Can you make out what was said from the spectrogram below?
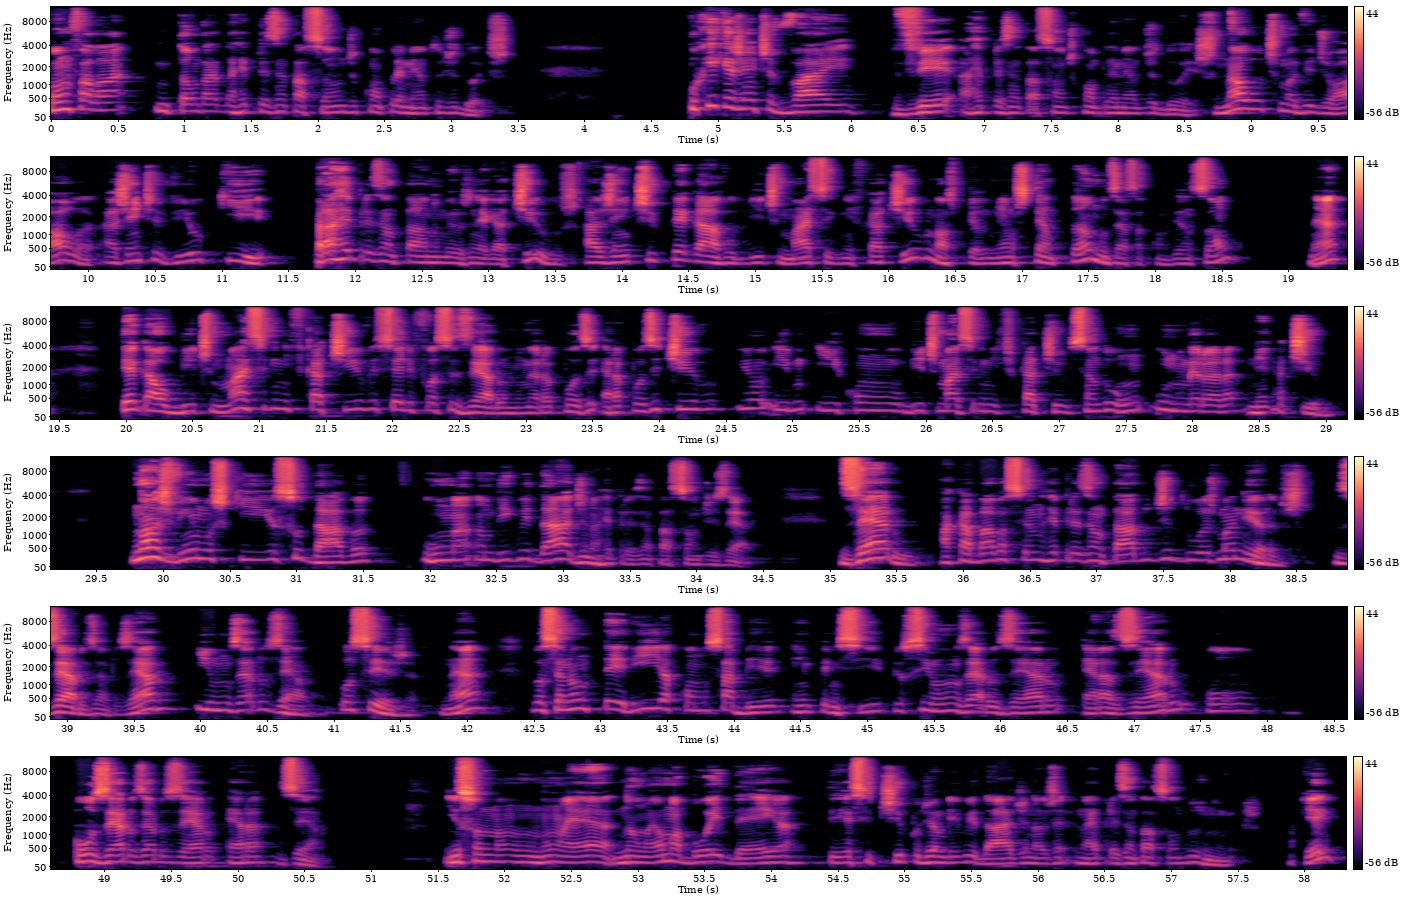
Vamos falar então da, da representação de complemento de 2. Por que, que a gente vai ver a representação de complemento de 2? Na última videoaula, a gente viu que para representar números negativos, a gente pegava o bit mais significativo, nós pelo menos tentamos essa convenção, né? pegar o bit mais significativo e se ele fosse zero, o número era positivo e, e, e com o bit mais significativo sendo 1, um, o número era negativo. Nós vimos que isso dava uma ambiguidade na representação de zero. Zero acabava sendo representado de duas maneiras, 000 e 100, ou seja, né, você não teria como saber, em princípio, se 100 era zero ou ou 000 era zero. Isso não, não, é, não é uma boa ideia ter esse tipo de ambiguidade na, na representação dos números. Ok?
